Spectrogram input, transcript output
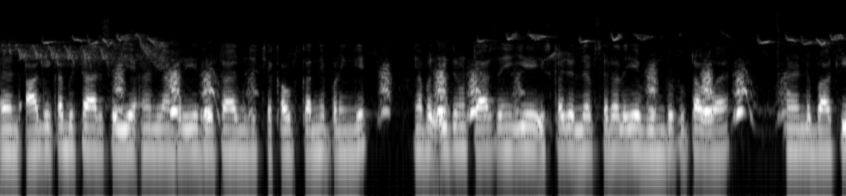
एंड आगे का भी टायर सही है। एंड यहाँ पर ये दो टायर मुझे चेकआउट करने पड़ेंगे। यहाँ पर ये दोनों टायर सही ये इसका जो लेफ़्ट साइड वाला ये विंडो टूटा हुआ है। एंड बाकी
